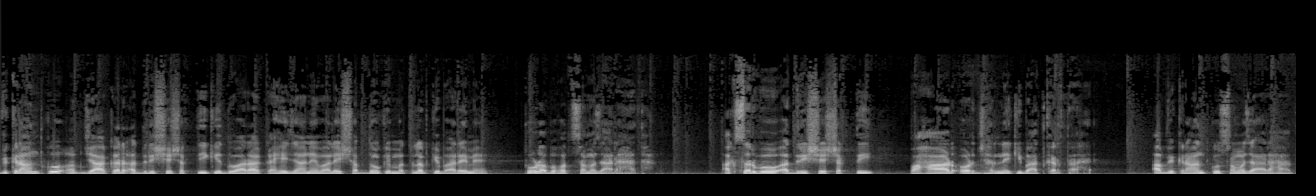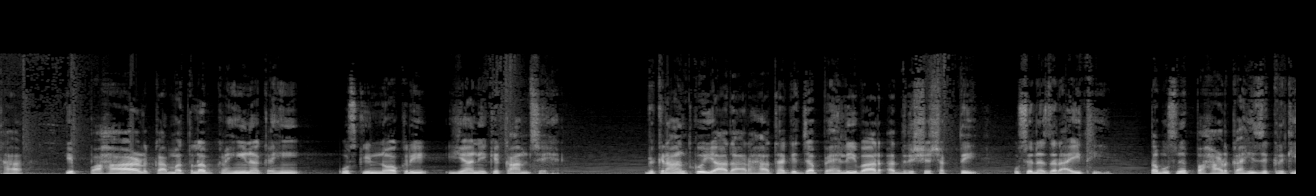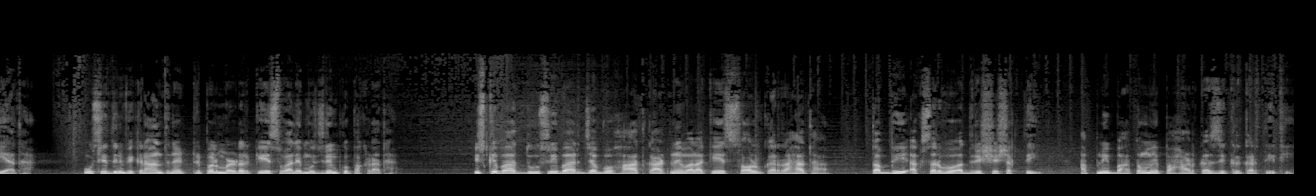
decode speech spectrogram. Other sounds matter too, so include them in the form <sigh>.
विक्रांत को अब जाकर अदृश्य शक्ति के द्वारा कहे जाने वाले शब्दों के मतलब के बारे में थोड़ा बहुत समझ आ रहा था। अक्सर वो अदृश्य शक्ति, पहाड़ और झरने की बात करता है। अब विक्रांत को समझ आ रहा था कि पहाड़ का मतलब कहीं ना कहीं उसकी नौकरी यानी के काम से है। विक्रांत को याद आ रहा था कि जब पहली बार अदृश्य शक्ति उसे नज़र आई थी, तब उसने पहाड़ का ही ज़िक्र किया था। उसी दिन विक्रांत ने ट्रिपल मर्डर केस वाले मुजरिम को पकड़ा था। इसके बाद दूसरी बार जब वो हाथ काटने वाला केस सॉल्व कर रहा था, तब भी अक्सर वो अदृश्य शक्ति अपनी बातों में पहाड़ का ज़िक्र करती थी।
